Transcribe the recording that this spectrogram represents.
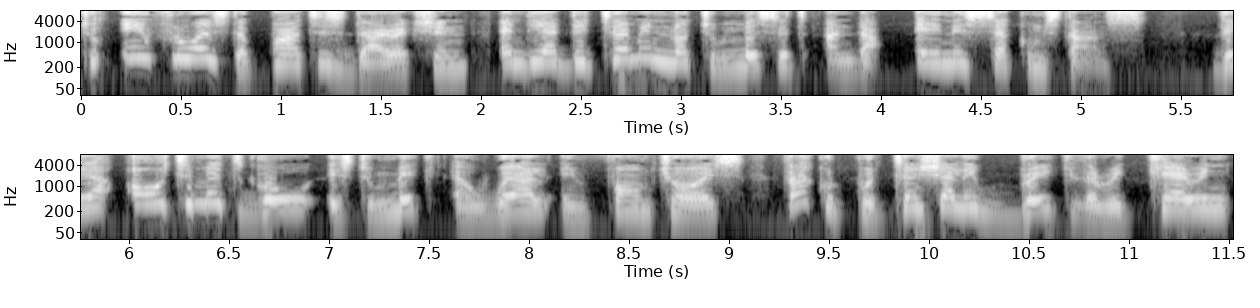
to influence the party's direction and they are determined not to miss it under any circumstance. Their ultimate goal is to make a well informed choice that could potentially break the recurring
